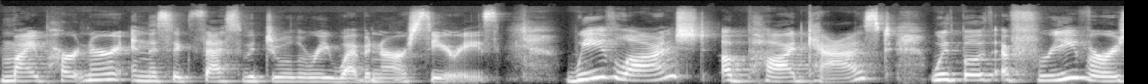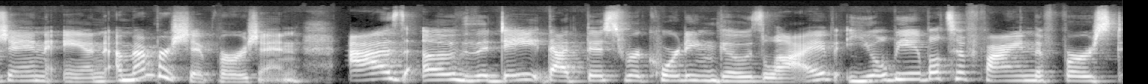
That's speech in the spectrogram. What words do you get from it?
my partner in the Success with Jewelry webinar series. We've launched a podcast with both a free version and a membership version. As of the date that this recording goes live, you'll be able to find the first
